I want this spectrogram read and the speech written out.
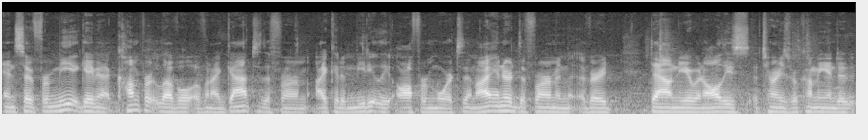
and so for me, it gave me that comfort level of when I got to the firm, I could immediately offer more to them. I entered the firm in a very down year when all these attorneys were coming into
